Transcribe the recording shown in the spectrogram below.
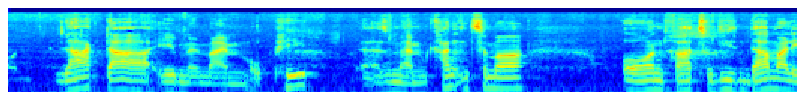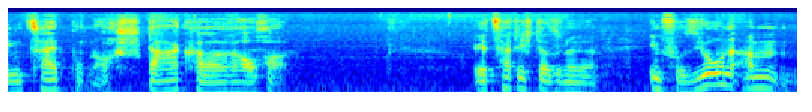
Und lag da eben in meinem OP, also in meinem Krankenzimmer und war zu diesem damaligen Zeitpunkt noch starker Raucher. Jetzt hatte ich da so eine Infusion am,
